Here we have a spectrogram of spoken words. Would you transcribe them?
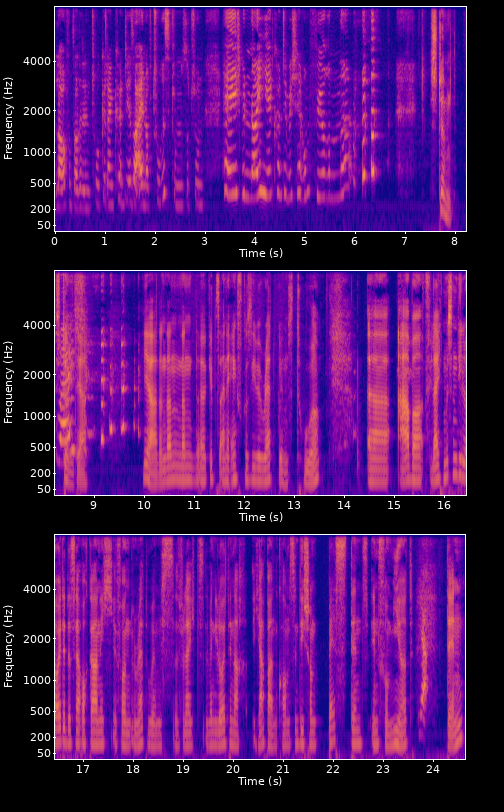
laufen sollte in Tokio, dann könnt ihr so einen auf Tourist tun und so tun. Hey, ich bin neu hier, könnt ihr mich herumführen, ne? Stimmt, Weißt? stimmt, ja. Ja, dann, dann, dann äh, gibt es eine exklusive Red Wims Tour. Äh, aber vielleicht müssen die Leute das ja auch gar nicht von Red Wims, äh, vielleicht, wenn die Leute nach Japan kommen, sind die schon bestens informiert. Ja. Denn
